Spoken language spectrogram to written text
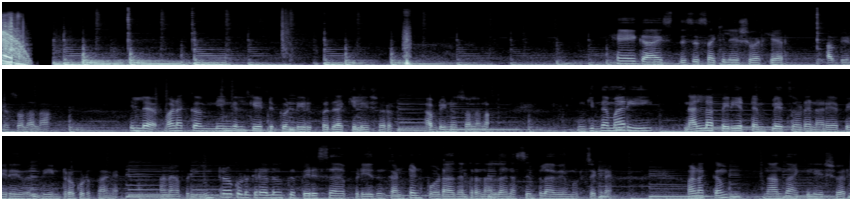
Hey guys this is Akhileshwar here அப்படின்னு சொல்லலாம். இல்லை வணக்கம் நீங்கள் கேட்டுக்கொண்டிருப்பது அகிலேஸ்வர் அப்படின்னு சொல்லலாம். இந்த மாதிரி நல்ல பெரிய டெம்ப்ளேட்ஸோட நிறைய பேர் வந்து இன்ட்ரோ கொடுப்பாங்க. ஆனால் அப்படி இன்ட்ரோ கொடுக்குற அளவுக்கு பெருசாக அப்படி எதுவும் கண்டென்ட் போடாதன்றனால நான் சிம்பிளாகவே முடிச்சுக்கிறேன். வணக்கம் நான் தான் அகிலேஸ்வர்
